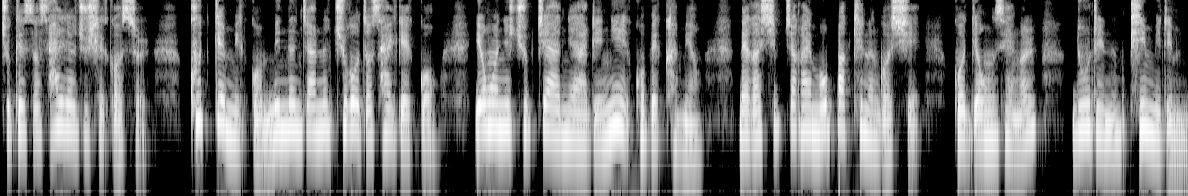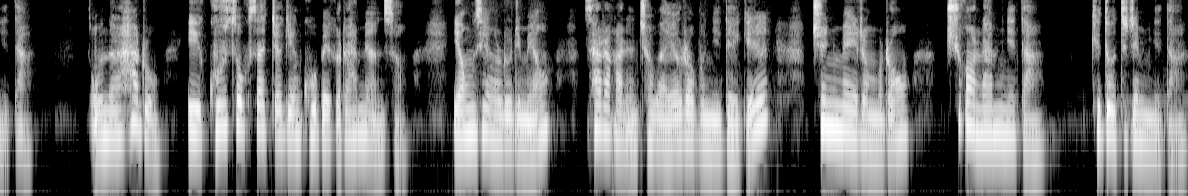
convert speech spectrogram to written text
주께서 살려주실 것을 굳게 믿고 믿는 자는 죽어도 살겠고 영원히 죽지 아니하리니 고백하며 내가 십자가에 못 박히는 것이 곧 영생을 누리는 비밀입니다. 오늘 하루 이 구속사적인 고백을 하면서 영생을 누리며 살아가는 저와 여러분이 되길 주님의 이름으로 축원합니다. 기도드립니다.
